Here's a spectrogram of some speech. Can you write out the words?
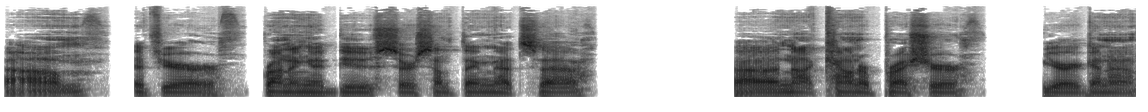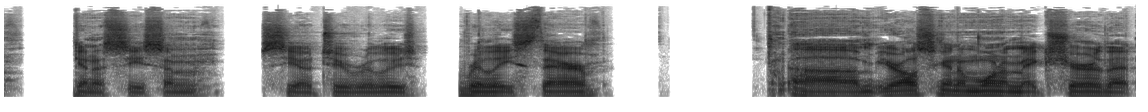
um, if you're running a goose or something that's uh, uh, not counter pressure, you're gonna gonna see some CO2 release release there. Um, you're also going to want to make sure that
